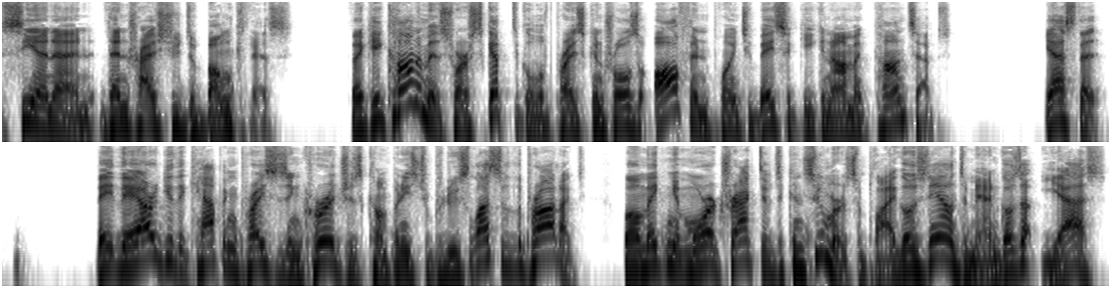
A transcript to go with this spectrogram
CNN then tries to debunk this. Like economists who are skeptical of price controls often point to basic economic concepts. Yes, that they, they argue that capping prices encourages companies to produce less of the product while making it more attractive to consumers. Supply goes down, demand goes up. Yes,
